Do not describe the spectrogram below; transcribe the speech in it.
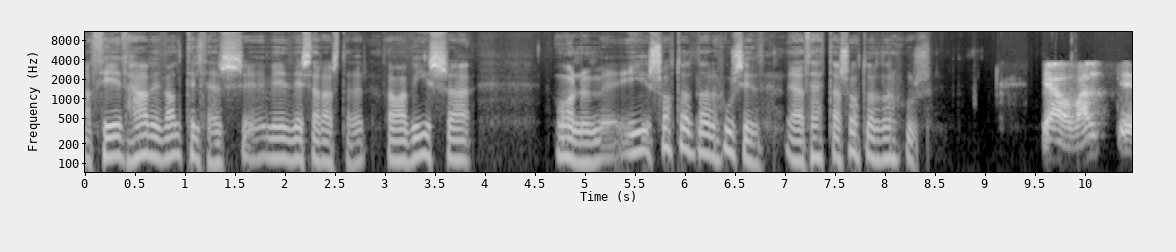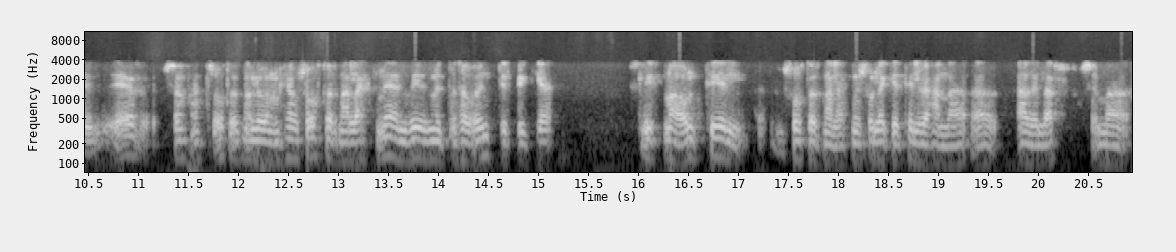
að þið hafið vald til þess við vissar aðstæður þá að vísa honum í sóttvarnarhúsið eða þetta sóttvarnarhús? Já, valdið er samfænt sóttvarnarlögunum hjá sóttvarnarleikni en við myndum þá undirbyggja slíkt mál til sóttvarnarleikni svo leggja til við hann að aðilar sem að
